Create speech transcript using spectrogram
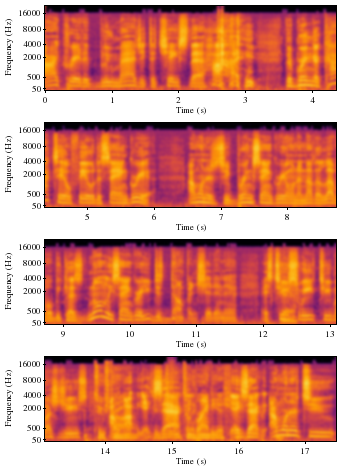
I created Blue Magic to chase that high, to bring a cocktail feel to sangria. I wanted to bring sangria on another level because normally sangria you just dumping shit in there. It's too Yeah. sweet, too much juice, Too I- strong. I- too- too- exactly, Too, brandyish. Exactly. I wanted to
